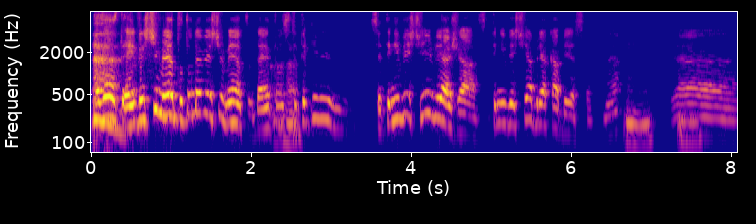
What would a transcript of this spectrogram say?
Mas é, é, investimento, tudo é investimento. Né? Então uhum. você, tem que, você tem que investir em viajar, você tem que investir em abrir a cabeça. Né? Uhum. É,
